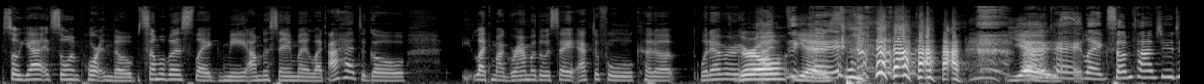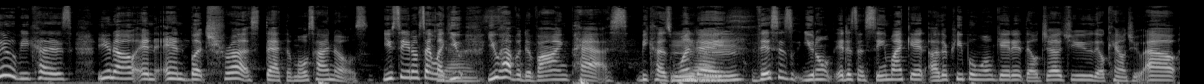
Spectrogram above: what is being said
So yeah, it's so important though. Some of us like me, I'm the same way. Like I had to go, like my grandmother would say, act a fool, cut up whatever. Girl, I, yes. yes. Okay, like sometimes you do because, you know, and and but trust that the most high knows. You see what I'm saying? Like yes. you you have a divine pass because one mm-hmm. day this is you don't it doesn't seem like it. Other people won't get it. They'll judge you, they'll count you out.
